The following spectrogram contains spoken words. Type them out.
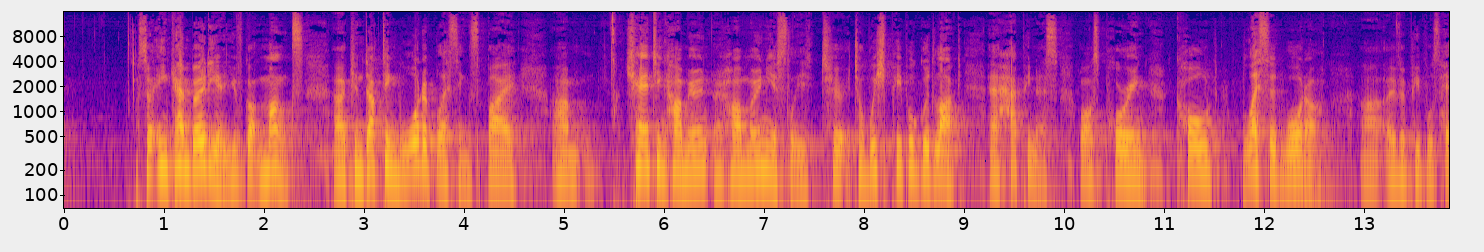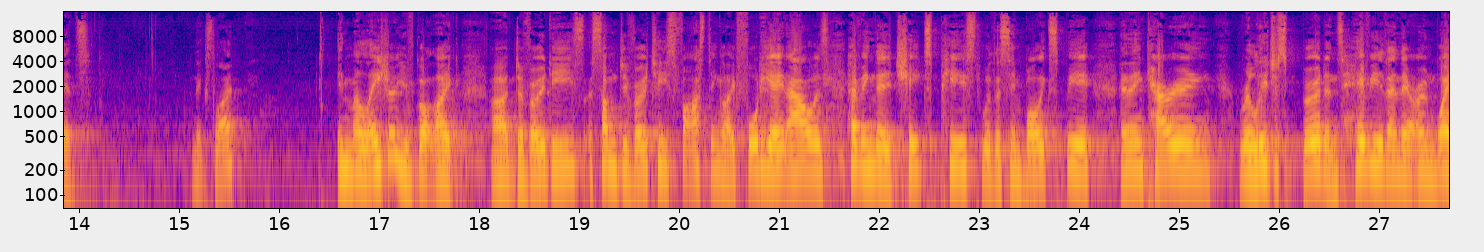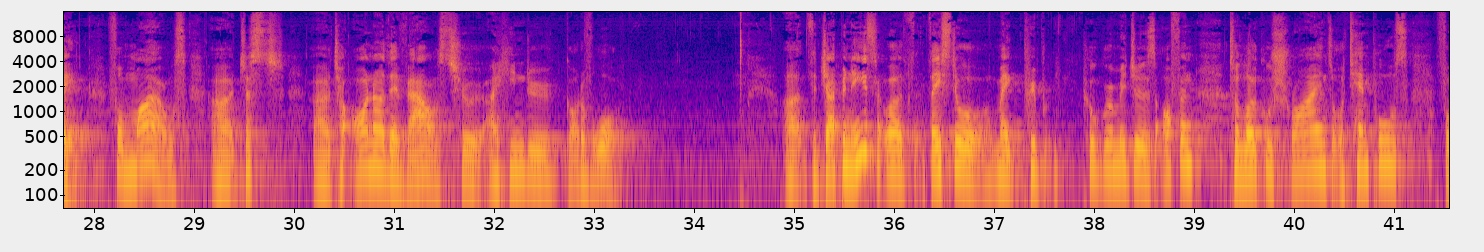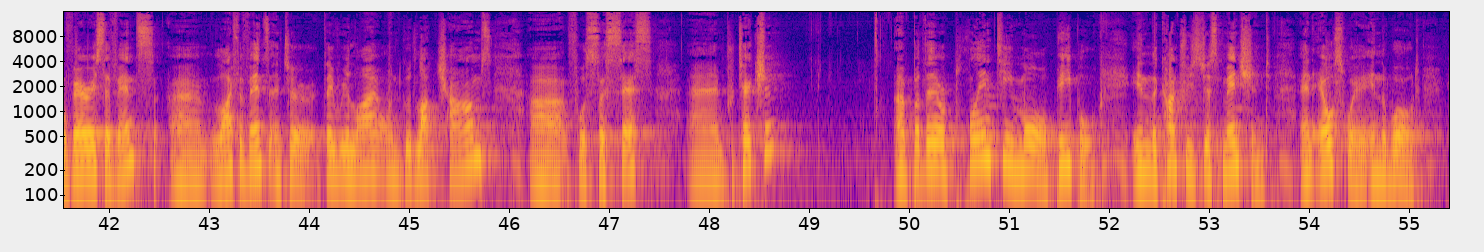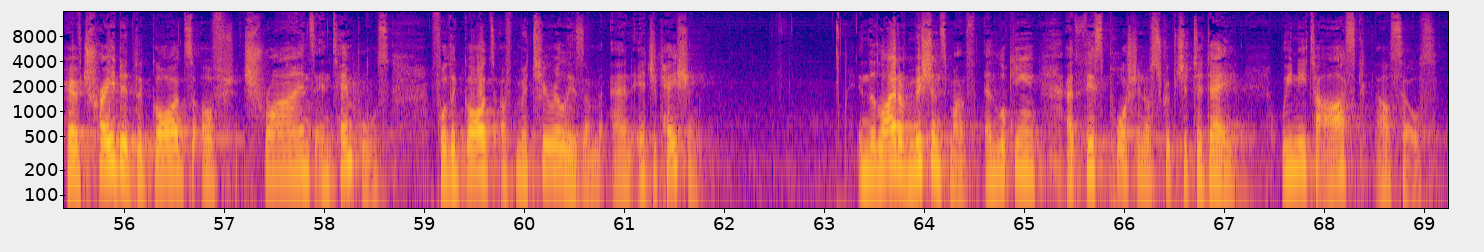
So in Cambodia, you've got monks uh, conducting water blessings by um, chanting harmon- harmoniously to, to wish people good luck and happiness whilst pouring cold, blessed water uh, over people's heads. Next slide. In Malaysia, you've got like uh, devotees, some devotees fasting like 48 hours, having their cheeks pierced with a symbolic spear, and then carrying religious burdens heavier than their own weight for miles uh, just uh, to honor their vows to a Hindu god of war. Uh, the Japanese, well, they still make pilgrimages often to local shrines or temples for various events, um, life events, and to, they rely on good luck charms uh, for success and protection. Uh, but there are plenty more people in the countries just mentioned and elsewhere in the world who have traded the gods of shrines and temples for the gods of materialism and education. In the light of Missions Month and looking at this portion of Scripture today, we need to ask ourselves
